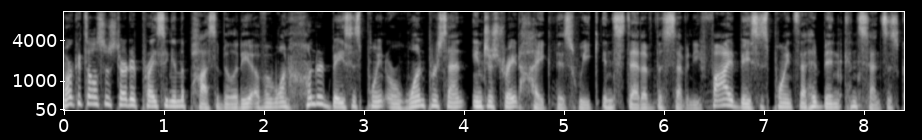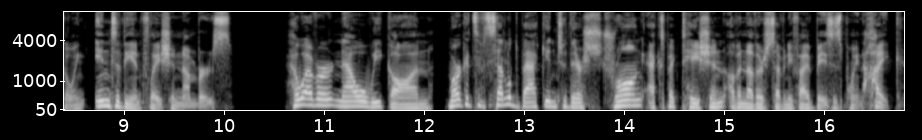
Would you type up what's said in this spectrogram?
Markets also started pricing in the possibility of a 100 basis point or 1% interest rate hike this week instead of the 75 basis points that had been consensus going into the inflation numbers. However, now a week on, markets have settled back into their strong expectation of another 75 basis point hike.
